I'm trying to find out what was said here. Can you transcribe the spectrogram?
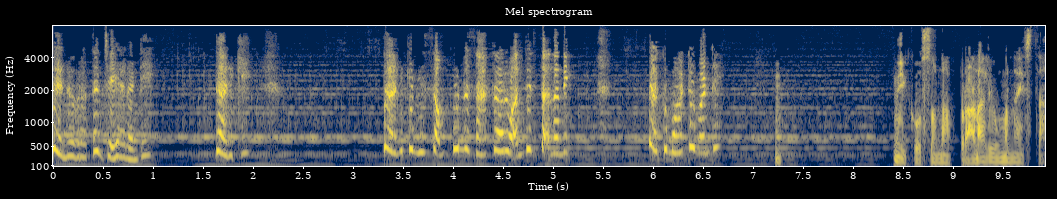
నేను వ్రతం చేయాలండి దానికి దానికి మీ సంపూర్ణ సహకారం అందిస్తానని నాకు మాట ఇవ్వండి. నీకోసం నా ప్రాణాలు ఇవ్వమన్నా ఇస్తాను.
